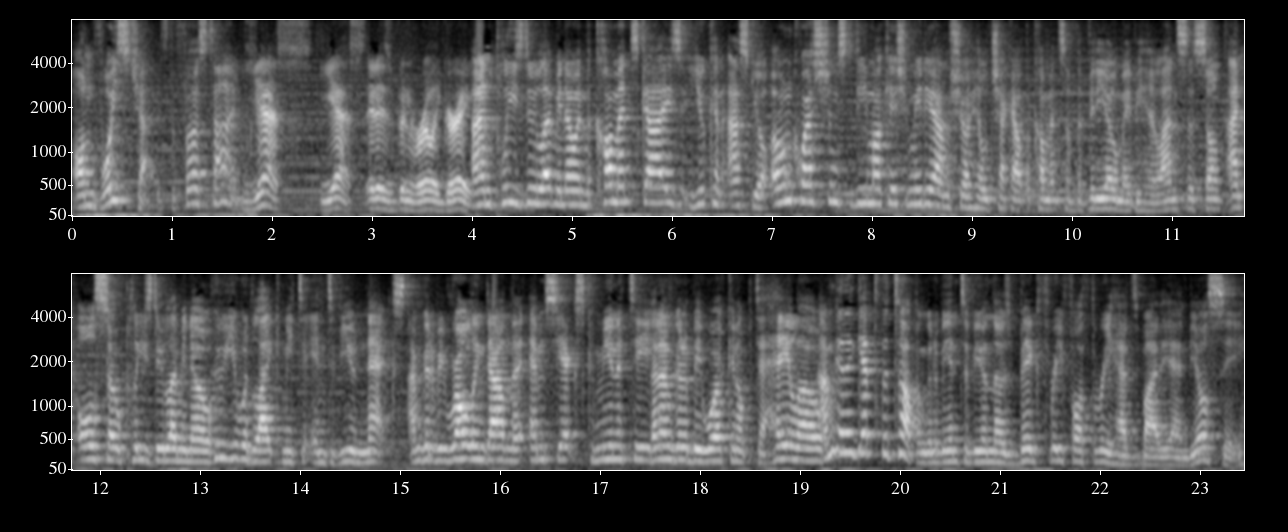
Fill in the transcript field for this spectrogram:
on voice chat. It's the first time. Yes, yes, it has been really great. And please do let me know in the comments, guys. You can ask your own questions to Demarcation Media. I'm sure he'll check out the comments of the video. Maybe he'll answer some. And also, please do let me know who you would like me to interview next. I'm going to be rolling down the MCX community. Then I'm going to be working up to Halo. I'm going to get to the top. I'm going to be interviewing those big 343 heads by the end. You'll see.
